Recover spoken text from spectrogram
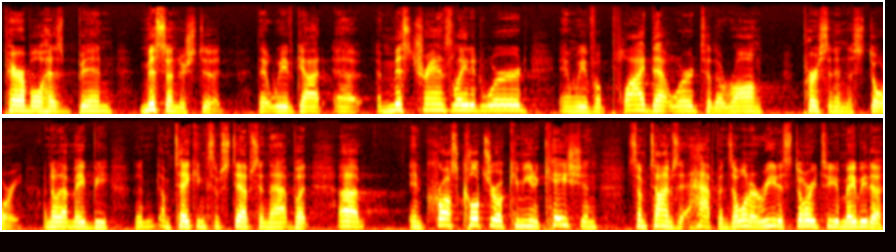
parable has been misunderstood, that we've got a, a mistranslated word and we've applied that word to the wrong person in the story. I know that may be, I'm taking some steps in that, but uh, in cross cultural communication, sometimes it happens. I want to read a story to you, maybe to,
